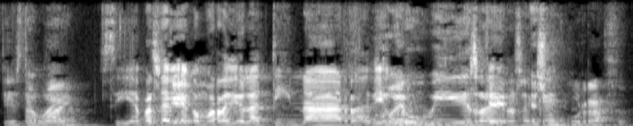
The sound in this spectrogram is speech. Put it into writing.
Y está guay. guay. Sí, aparte Es que- había como radio latina, radio Joder, groovy, radio no sé es qué. un currazo.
